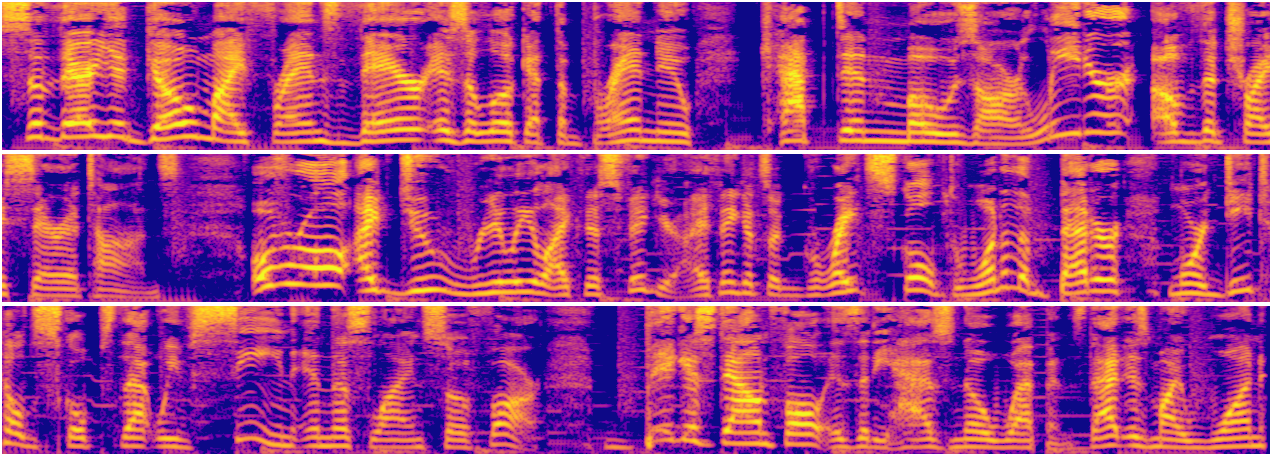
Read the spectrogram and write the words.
So there you go, my friends. There is a look at the brand new Captain Mozar, leader of the Triceratons. Overall, I do really like this figure. I think it's a great sculpt, one of the better, more detailed sculpts that we've seen in this line so far. Biggest downfall is that he has no weapons. That is my one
